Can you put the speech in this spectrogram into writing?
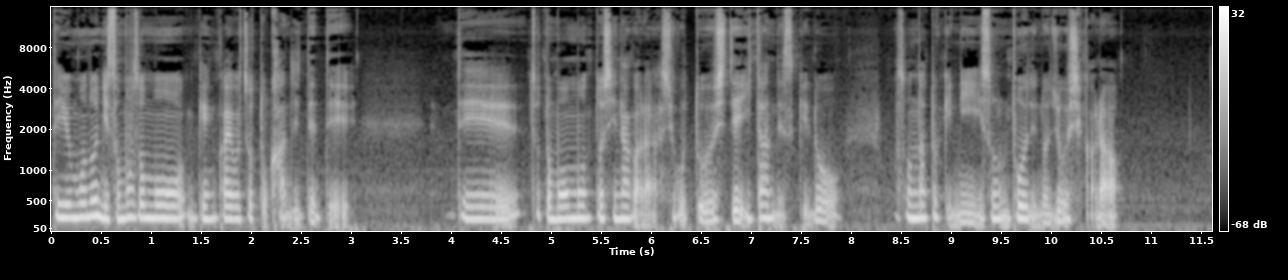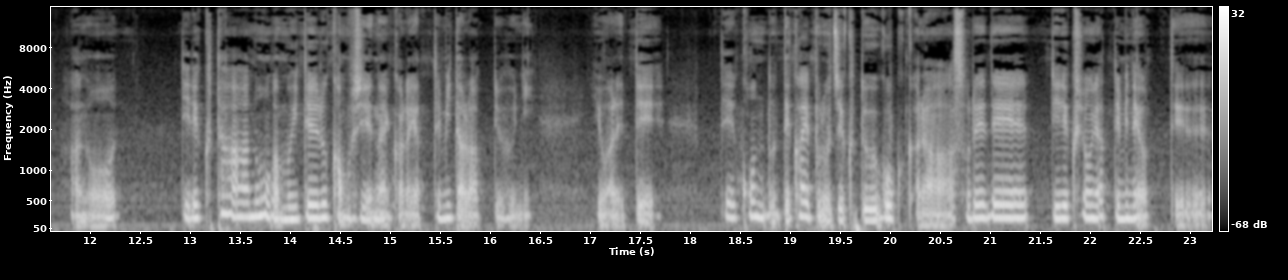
ていうものにそもそも限界をちょっと感じててでちょっと悶々としながら仕事をしていたんですけどそんな時にその当時の上司からあのディレクターの方が向いているかもしれないからやってみたらっていうふうに言われてで今度でかいプロジェクト動くからそれでディレクションやってみなよって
